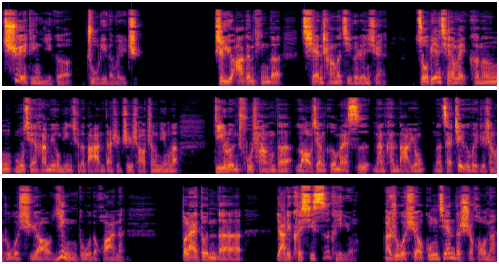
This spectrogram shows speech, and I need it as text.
确定一个主力的位置。至于阿根廷的前场的几个人选，左边前卫可能目前还没有明确的答案，但是至少证明了第一轮出场的老将戈麦斯难堪大用。那在这个位置上，如果需要硬度的话呢，布莱顿的亚历克西斯可以用啊。如果需要攻坚的时候呢，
